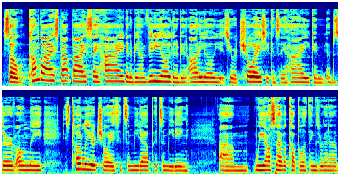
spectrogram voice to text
So come by, stop by, say hi. You're going to be on video, you're going to be on audio. It's your choice. You can say hi, you can observe only. It's totally your choice. It's a meetup, it's a meeting. Um, we also have a couple of things we're going to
